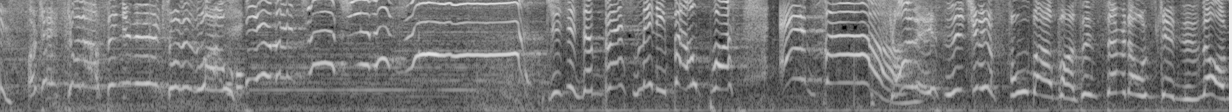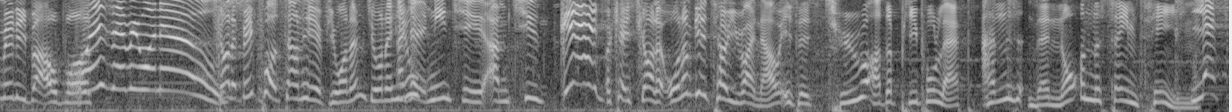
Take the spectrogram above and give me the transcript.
Yes! Okay, Scarlet, I'll send you the next one as well! Human Torch! Human Torch! This is the best mini battle pass ever! Scarlet, it's literally a full battle pass. There's seven old skins. It's not a mini battle pass. Where's everyone else? Scarlet, big pot's down here if you want him. Do you want to heal? I don't need to. I'm too good. Okay, Scarlet, all I'm going to tell you right now is there's two other people left and they're not on the same team. Let's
